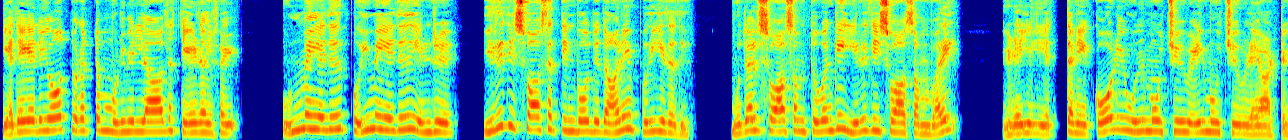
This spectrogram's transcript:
எதை எதையோ துரத்தும் முடிவில்லாத தேடல்கள். உண்மையது பொய்மையது என்று இறுதி சுவாசத்தின் போது தானே புரிகிறது. முதல் சுவாசம் துவங்கி இறுதி சுவாசம் வரை. இடையில் எத்தனை கோடி உள்மூச்சு வெளிமூச்சு விளையாட்டு.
